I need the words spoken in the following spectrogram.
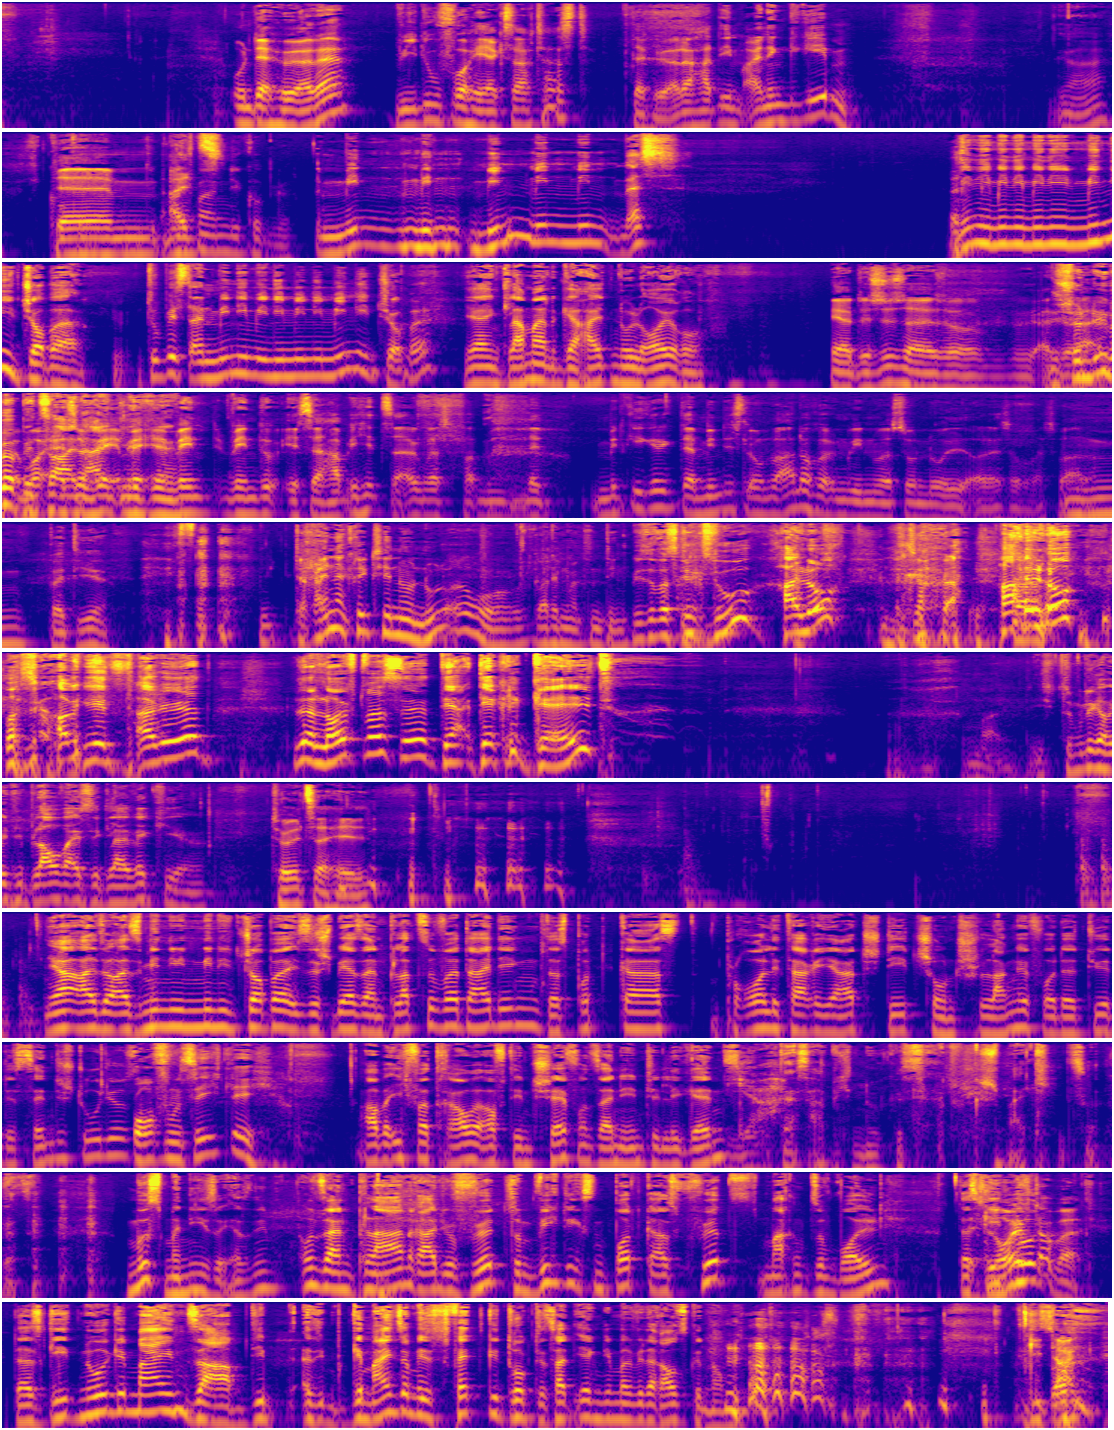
Und der Hörer, wie du vorher gesagt hast, der Hörer hat ihm einen gegeben. Ja, ich gucke Ähm, als- in die Kugel. Min, min, min, min, min, was? Mini, mini, mini, mini Jobber. Du bist ein Mini, Mini, Mini, Mini-Jobber? Ja, in Klammern Gehalt 0 Euro. Ja, das ist also. also Schon überbezahlt wenn- eigentlich. Wenn, wenn, wenn du, jetzt habe ich jetzt da irgendwas nicht mitgekriegt, der Mindestlohn war doch irgendwie nur so null oder so. Was war Hm, bei dir. Der Rainer kriegt hier nur 0 Euro bei dem ganzen Ding. Wieso, was kriegst du? Hallo? Hallo? Was habe ich jetzt da gehört? Da läuft was, äh, der, der kriegt Geld? Ach Mann, ich, zum Glück habe ich die blau-weiße gleich weg hier. Tölzer hell. Ja, also als Mini- Mini-Jobber ist es schwer, seinen Platz zu verteidigen. Das Podcast Proletariat steht schon Schlange vor der Tür des Sendestudios. Offensichtlich. Aber ich vertraue auf den Chef und seine Intelligenz. Ja. Das habe ich nur gesagt. Geschmeichelt. So. Muss man nie so ernst nehmen. Und seinen Plan, Radio Fürth zum wichtigsten Podcast Fürth machen zu wollen. Das, geht läuft nur, aber. Das geht nur gemeinsam. Die, also gemeinsam ist fett gedruckt. Das hat irgendjemand wieder rausgenommen. Gedank,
